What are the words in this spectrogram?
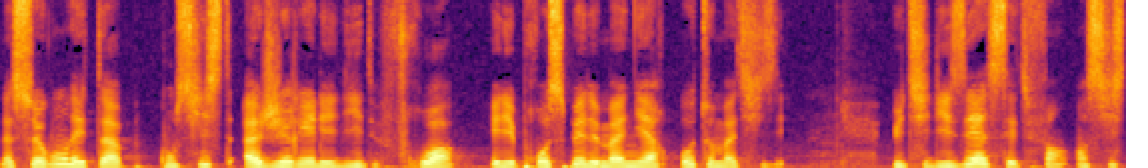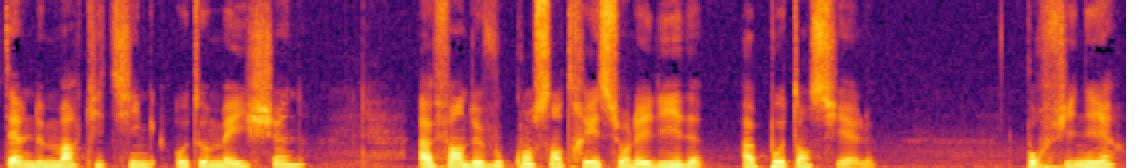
La seconde étape consiste à gérer les leads froids et les prospects de manière automatisée. Utilisez à cette fin un système de marketing automation afin de vous concentrer sur les leads à potentiel. Pour finir,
